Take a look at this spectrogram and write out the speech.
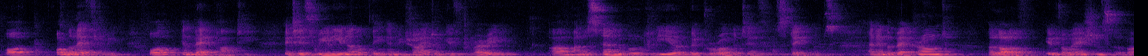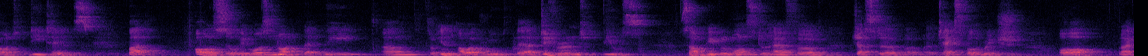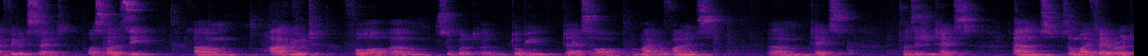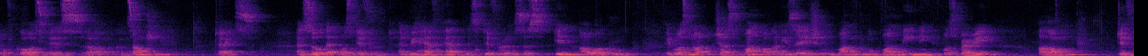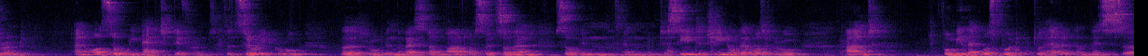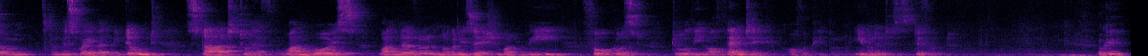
or on the left wing or in that party. It is really another thing, and we try to give very um, understandable, clear, a bit provocative statements. And in the background, a lot of informations about details, but also it was not that we, um, so in our group, there are different views. Some people want to have uh, just a, a, tax for the rich. Or, like Philip said, Oswald Sigg um, argued for um, super um, Tobin tax or microfinance um, tax, transition tax. And so my favorite, of course, is uh, consumption tax. And so that was different. And we have had these differences in our group. It was not just one organization, one group, one meaning. It was very um, different. And also we act different. The Zurich group, the group in the western part of Switzerland, so in, in, in Tessin, Ticino, there was a group. And for me that was good to have it in this, um, in this way that we don't start to have one voice, one level, an organization, but we focused to the authentic of the people, even if it is different. Okay,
